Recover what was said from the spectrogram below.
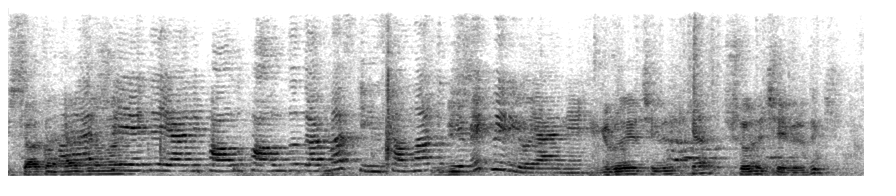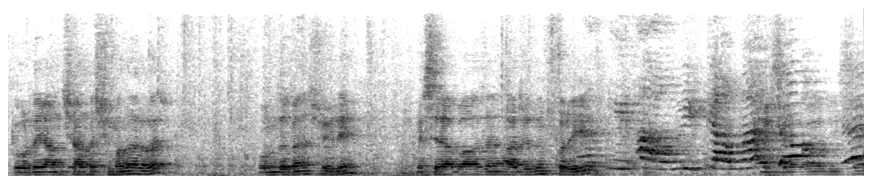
Biz zaten Ama her, her, zaman şeye de yani pahalı pahalı da denmez ki insanlar da Biz- yemek veriyor yani. Euro'ya çevirirken şöyle çevirdik. Orada yanlış anlaşılmalar var. Onu da ben söyleyeyim. Mesela bazen harcadığım parayı mesela verdiysem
